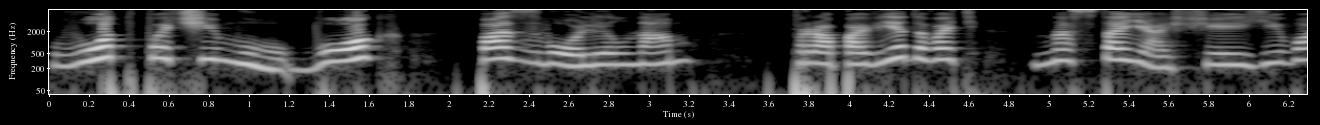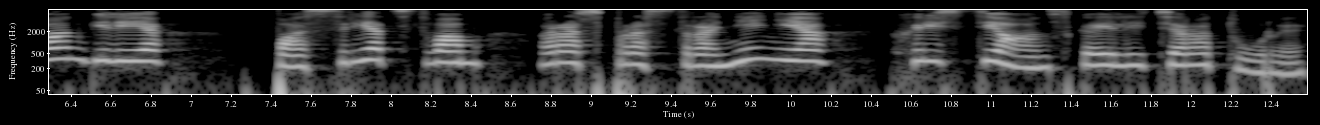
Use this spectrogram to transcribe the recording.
Вот почему Бог позволил нам проповедовать настоящее Евангелие посредством распространения христианской литературы.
